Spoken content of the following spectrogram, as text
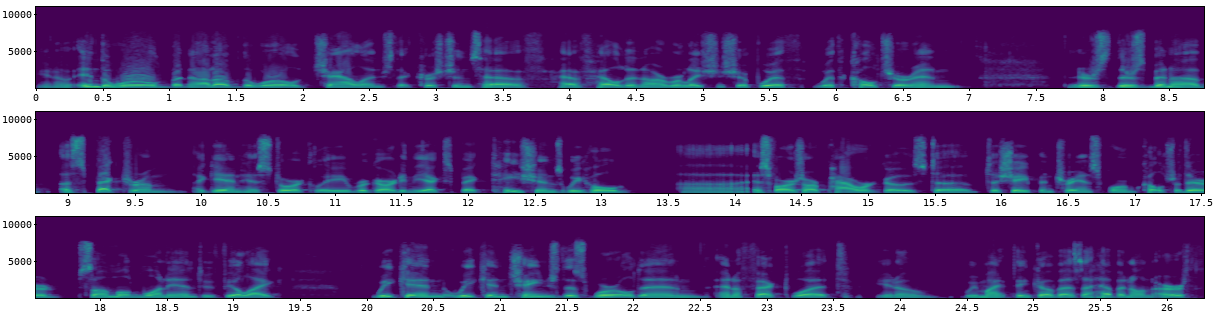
you know, in the world but not of the world challenge that Christians have have held in our relationship with with culture, and there's there's been a, a spectrum again historically regarding the expectations we hold uh, as far as our power goes to to shape and transform culture. There are some on one end who feel like we can we can change this world and and affect what you know we might think of as a heaven on earth,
